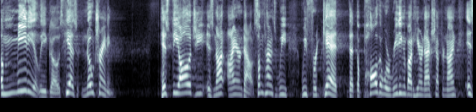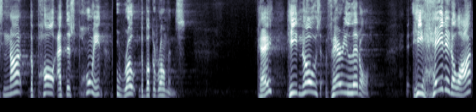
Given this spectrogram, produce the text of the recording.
immediately goes, he has no training. His theology is not ironed out. Sometimes we, we forget that the Paul that we're reading about here in Acts chapter 9 is not the Paul at this point who wrote the book of Romans. Okay? He knows very little. He hated a lot,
